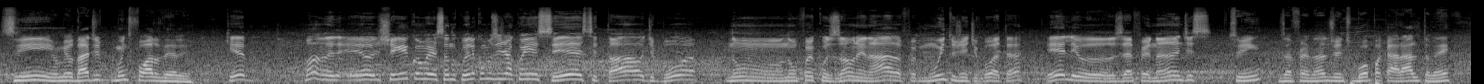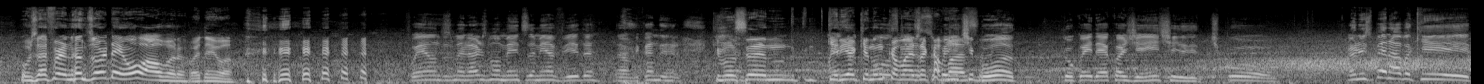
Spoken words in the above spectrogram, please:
Sim, humildade muito foda dele. Porque, mano, eu cheguei conversando com ele como se já conhecesse e tal, de boa. Não, não foi cuzão nem nada, foi muito gente boa até. Ele, o Zé Fernandes, Sim, Zé Fernandes, gente boa pra caralho também. O Zé Fernandes ordenhou o Álvaro. ordenhou. Foi um dos melhores momentos da minha vida. Não, brincadeira. Que você queria que nunca Pô, mais acabasse. Gente boa, trocou ideia com a gente. Tipo, eu não esperava que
